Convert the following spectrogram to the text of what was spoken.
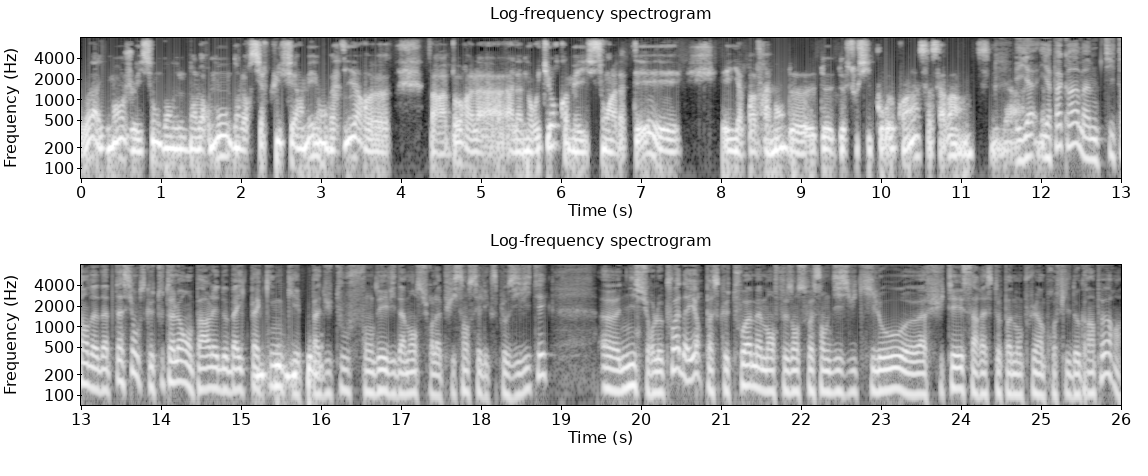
voilà ils mangent ils sont dans, dans leur monde dans leur circuit fermé on va dire par rapport à la à la nourriture quoi mais ils sont adaptés et il n'y a pas vraiment de, de, de, soucis pour eux, quoi. Hein. Ça, ça va. Hein. Il n'y a, y a, pas quand même un petit temps d'adaptation, parce que tout à l'heure on parlait de bikepacking qui est pas du tout fondé évidemment sur la puissance et l'explosivité. Euh, ni sur le poids d'ailleurs, parce que toi, même en faisant 78 kilos euh, affûté, ça reste pas non plus un profil de grimpeur.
